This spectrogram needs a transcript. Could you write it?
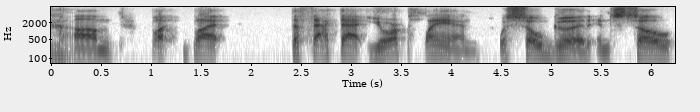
No. Um, but but the fact that your plan was so good and so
